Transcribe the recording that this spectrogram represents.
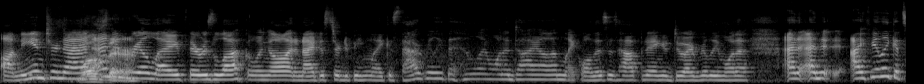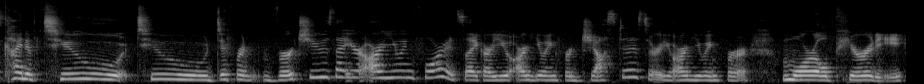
on the internet Was and there? in real life. There was a lot going on, and I just started being like, "Is that really the hill I want to die on? Like, while this is happening, And do I really want to?" And and I feel like it's kind of two two different virtues that you're arguing for. It's like, are you arguing for justice or are you arguing for moral purity?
